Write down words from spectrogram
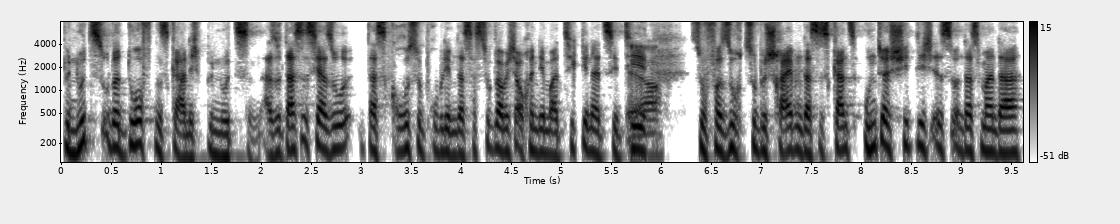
benutzt oder durften es gar nicht benutzen. Also das ist ja so das große Problem. Das hast du, glaube ich, auch in dem Artikel in der CT ja. so versucht zu beschreiben, dass es ganz unterschiedlich ist und dass man da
